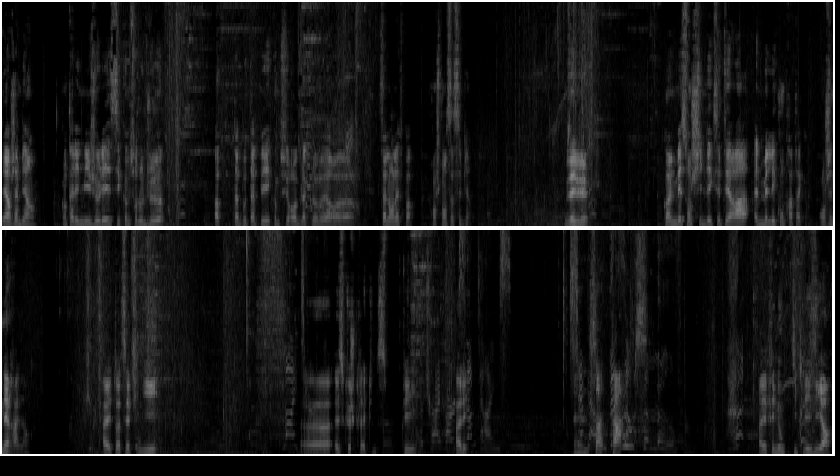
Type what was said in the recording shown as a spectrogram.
D'ailleurs, j'aime bien. Hein. Quand t'as l'ennemi gelé, c'est comme sur l'autre jeu. Hop, t'as beau taper, comme sur euh, Black Clover, euh, ça l'enlève pas. Franchement, ça c'est bien. Vous avez vu? Quand elle met son shield, etc., elle met les contre-attaques. Hein, en général. Hein. Allez, toi, c'est fini. Euh, Est-ce que je claque une spé? Allez. And sometimes? Allez, fais-nous petit plaisir.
